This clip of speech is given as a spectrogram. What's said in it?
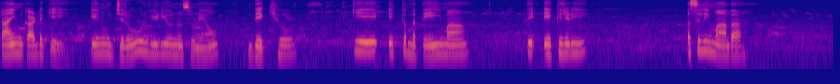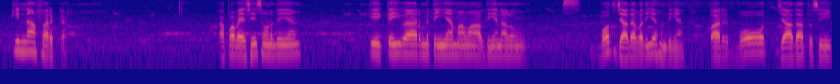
ਟਾਈਮ ਕੱਢ ਕੇ ਇਹਨੂੰ ਜ਼ਰੂਰ ਵੀਡੀਓ ਨੂੰ ਸੁਣਿਓ, ਦੇਖਿਓ ਕਿ ਇੱਕ ਮਤੇਈ ਮਾਂ ਤੇ ਇੱਕ ਜਿਹੜੀ ਅਸਲੀ ਮਾਂ ਦਾ ਕਿੰਨਾ ਫ਼ਰਕ ਆ। ਆਪਾਂ ਵੈਸੇ ਹੀ ਸੁਣਦੇ ਆ ਕਿ ਕਈ ਵਾਰ ਮਤਈਆਂ ਮਾਵਾਂ ਆਪਦੀਆਂ ਨਾਲੋਂ ਸ- ਬਹੁਤ ਜ਼ਿਆਦਾ ਵਧੀਆ ਹੁੰਦੀਆਂ, ਪਰ ਬਹੁਤ ਜ਼ਿਆਦਾ ਤੁਸੀਂ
